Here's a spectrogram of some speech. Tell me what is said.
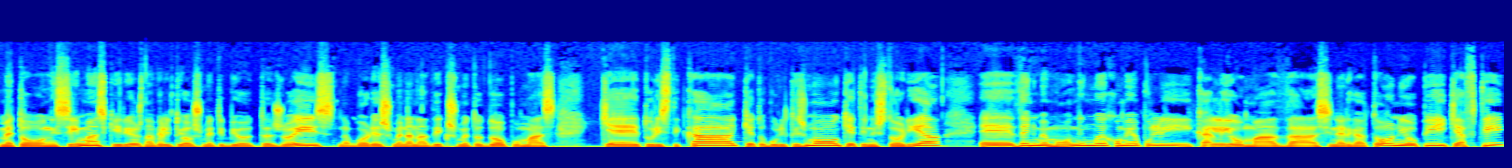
με το νησί μας, κυρίως να βελτιώσουμε την ποιότητα ζωής, να μπορέσουμε να αναδείξουμε τον τόπο μας και τουριστικά και τον πολιτισμό και την ιστορία. Ε, δεν είμαι μόνη μου, έχω μια πολύ καλή ομάδα συνεργατών οι οποίοι και αυτοί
